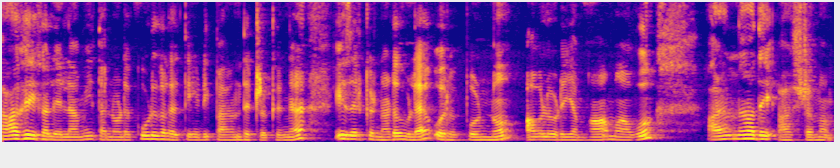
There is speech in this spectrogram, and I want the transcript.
காகைகள் எல்லாமே தன்னோட கூடுகளை தேடி பறந்துட்டுருக்குங்க இதற்கு நடுவில் ஒரு பொண்ணும் அவளுடைய மாமாவும் அனாதை ஆசிரமம்.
